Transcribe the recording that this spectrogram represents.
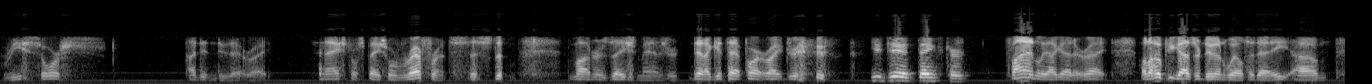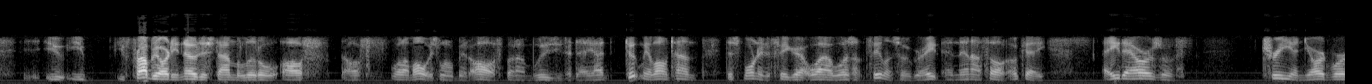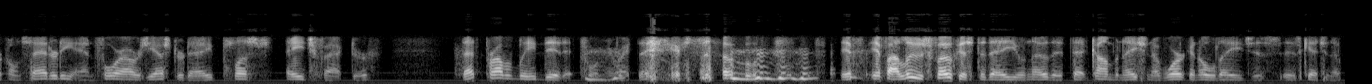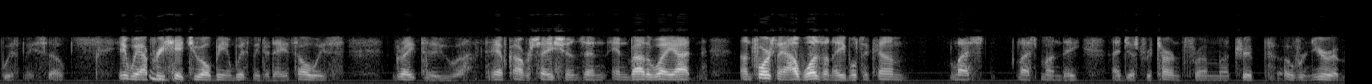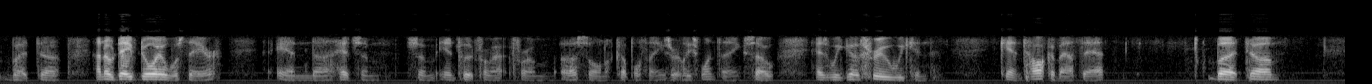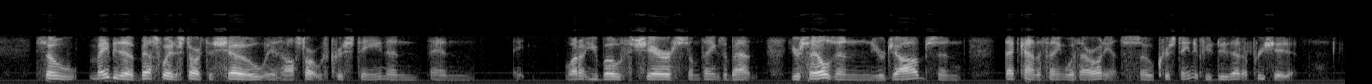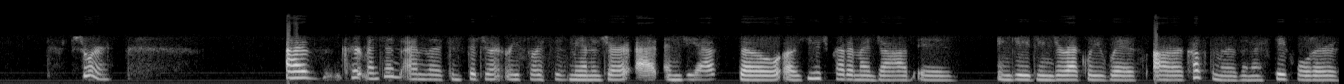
Resource. I didn't do that right. National Spatial Reference System Modernization Manager. Did I get that part right, Dru? You did. Thanks, Curt. Finally, I got it right. Well, I hope you guys are doing well today. Um, you you you've probably already noticed I'm a little off off. Well, I'm always a little bit off, but I'm woozy today. I, it took me a long time this morning to figure out why I wasn't feeling so great, and then I thought, okay, eight hours of tree and yard work on Saturday and four hours yesterday plus age factor that probably did it for me right there. so if if I lose focus today, you'll know that that combination of work and old age is is catching up with me. So anyway, I appreciate you all being with me today. It's always great to uh, to have conversations. And and by the way, I unfortunately I wasn't able to come last last Monday. I just returned from a trip over in Europe, but uh, I know Dave Doyle was there and uh, had some some input from from us on a couple of things, or at least one thing. So as we go through, we can can talk about that. But um, so maybe the best way to start the show is I'll start with Christine, and and why don't you both share some things about yourselves and your jobs and that kind of thing with our audience. So Christine, if you do that, I appreciate it. Sure. As Curt mentioned, I'm the Constituent Resources Manager at NGS, so a huge part of my job is engaging directly with our customers and our stakeholders.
